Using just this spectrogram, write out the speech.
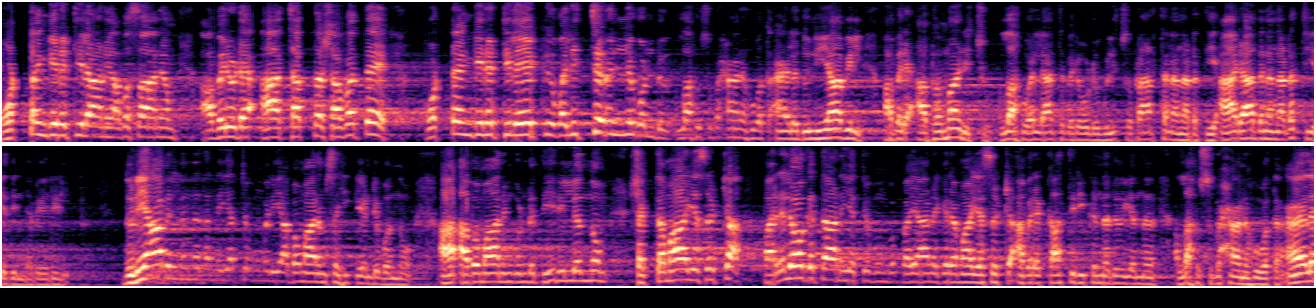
പൊട്ടങ്കിണറ്റിലാണ് അവസാനം അവരുടെ ആ ചത്ത ശവത്തെ പൊട്ടങ്കിണറ്റിലേക്ക് വലിച്ചെറിഞ്ഞുകൊണ്ട് അള്ളാഹു സുബ്ഹാനഹു വ ദുനിയാവിൽ അവരെ അപമാനിച്ചു. അള്ളാഹു അല്ലാത്തവരോട് വിളിച്ചു പ്രാർത്ഥന നടത്തി ആരാധന നടത്തിയതിന്റെ പേരിൽ. ദുനിയാവിൽ നിന്ന് തന്നെ ഏറ്റവും വലിയ അപമാനം സഹിക്കേണ്ടി വന്നു. ആ അപമാനം കൊണ്ട് തീരില്ലെന്നും ശക്തമായ ശിക്ഷ പരലോകത്താണ് ഏറ്റവും ഭയാനകരമായ ശിക്ഷ അവരെ കാത്തിരിക്കുന്നത് എന്ന് അള്ളാഹു സുബ്ഹാനഹു വ തആല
